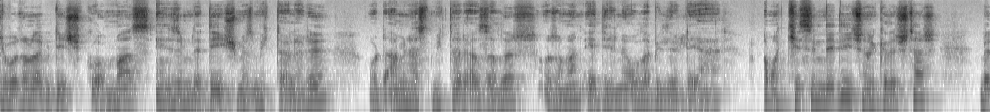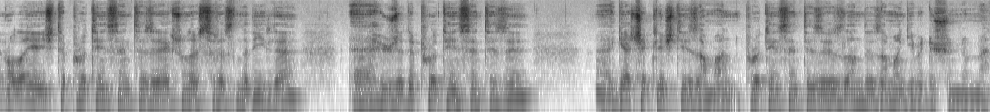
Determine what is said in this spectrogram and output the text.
Ribozomda bir değişiklik olmaz. Enzimde değişmez miktarları. Orada amino asit miktarı azalır. O zaman Edirne olabilirdi yani. Ama kesin dediği için arkadaşlar ben olayı işte protein sentez reaksiyonları sırasında değil de e, hücrede protein sentezi gerçekleştiği zaman, protein sentezi hızlandığı zaman gibi düşündüm ben.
